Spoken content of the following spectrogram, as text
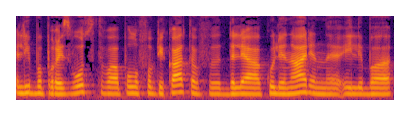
либо производство полуфабрикатов для кулинарин, либо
